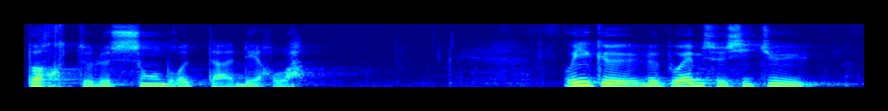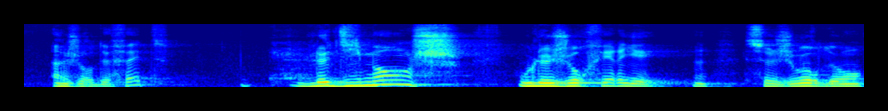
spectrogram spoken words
porte le sombre tas des rois. Vous voyez que le poème se situe un jour de fête, le dimanche ou le jour férié, hein, ce jour dont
